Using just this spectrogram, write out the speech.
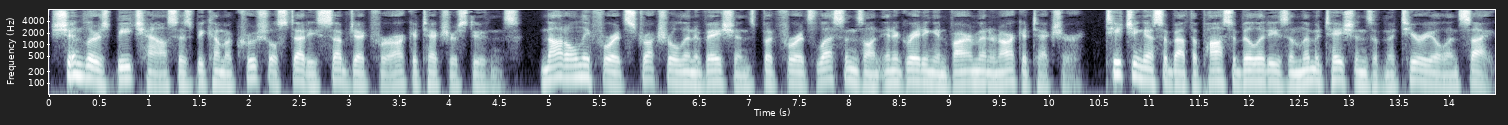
Schindler's Beach House has become a crucial study subject for architecture students, not only for its structural innovations but for its lessons on integrating environment and architecture, teaching us about the possibilities and limitations of material and site.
